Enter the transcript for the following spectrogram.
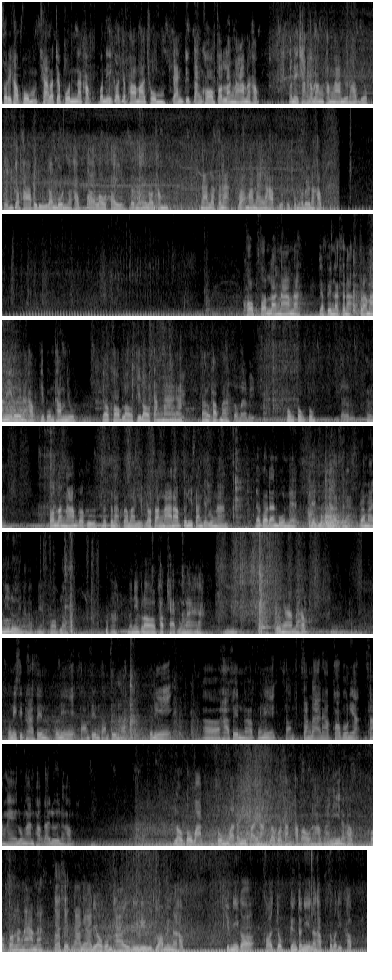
สวัสดีครับผมช่างรัชพลนะครับ วันนี้ก็จะพามาชมการติดตั้งครอบซ่อนรางน้ำนะครับตอนนี้ช่างกำลังทำงานอยู่นะครับ เดี๋ยวผมจะพาไปดูด้านบนนะครับ ว่าเราใส่แบบไหนเราทำงานลักษณะประมาณไหนนะครับ เดี๋ยวไปชมกันเลยนะครับครอบซ่อนรางน้ำนะจะเป็นลักษณะประมาณนี้เลยนะครับ ที่ผมทำอยู่ แล้วครอบเราที่เราสั่งมานะ สั่งพับมาตรงไหมพี่ตรงตรงตรงใช่แล้วนะ เออซ่อนรางน้ำก็คือลักษณะประมาณนี้ เราสั่งมานะครับ ตัวนี้สั่งจากโรงงาน แล้วก็ด้านบนเนี่ยจะอยู่ในลักษณะประมาณนี้เลยนะครับ เนี่ยครอบเราอะตอนนี้เราพับฉากลงมานะนี่สวยงามนะครับ ตรงนี้ 15 เซนตัวนี้ 3 เซน3เซนนะตัวนี้อ่าเซนนะครับ ตรงนี้3สั่งได้นะครับครอบพวกนี้สั่งให้โรงงานพับได้เลยนะครับ เราก็วาดทรงวาดอันนี้ไปนะ เราก็สั่งพับเอานะครับมานี้นะครับ ขอบตอนลังน้ำนะ ถ้าเสร็จงานยังไงเดี๋ยวผมถ่ายรีวิวอีกรอบนึงนะครับ คลิปนี้ก็ขอจบเพียงเท่านี้นะครับ สวัสดีครับ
